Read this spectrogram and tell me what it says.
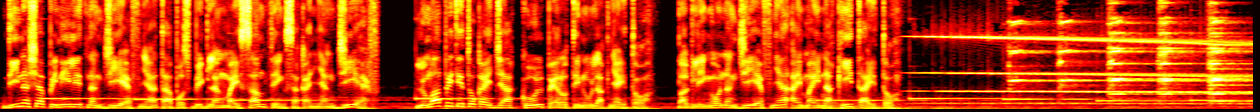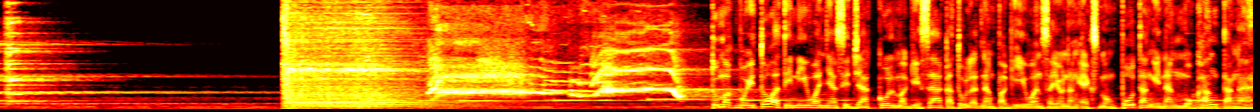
Di na siya pinilit ng GF niya tapos biglang may something sa kanyang GF. Lumapit ito kay Jack Cool pero tinulak niya ito. Paglingon ng GF niya ay may nakita ito. Tumakbo ito at iniwan niya si Jack Cool mag-isa katulad ng pag-iwan sa'yo ng ex mong putang inang mukhang tanga.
